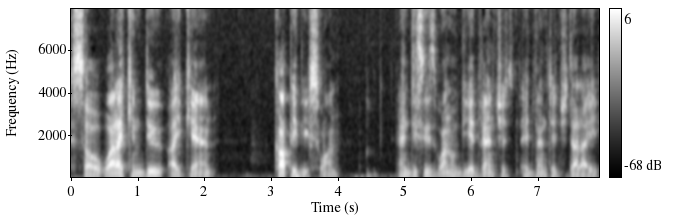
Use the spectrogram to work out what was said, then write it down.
So what I can do, I can copy this one. And this is one of the advantage, advantage that I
